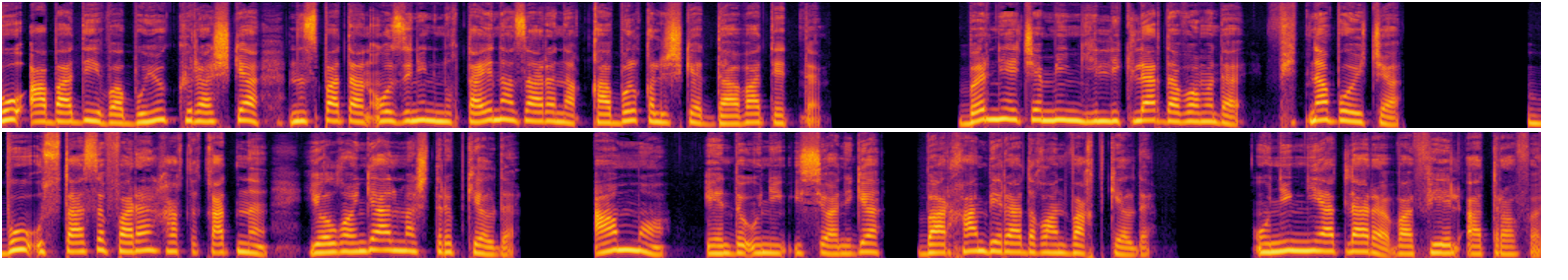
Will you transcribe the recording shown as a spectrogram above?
bu abadiy va buyuk kurashga nisbatan o'zining nuqtai nazarini qabul qilishga da'vat etdi. Bir necha ming yilliklar davomida fitna bo'yicha bu ustasi farang haqiqatni yolg'onga almashtirib keldi. Ammo endi uning isyoniga barham beradigan vaqt keldi. Uning niyatlari va fe'l atrofi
